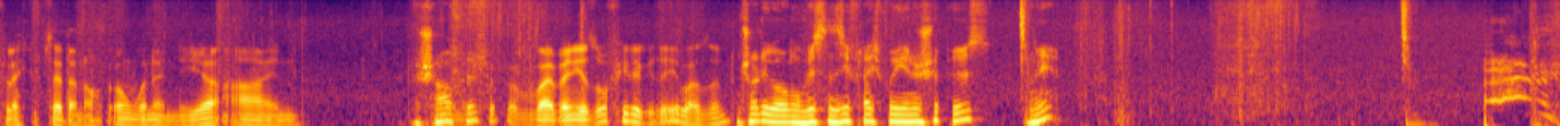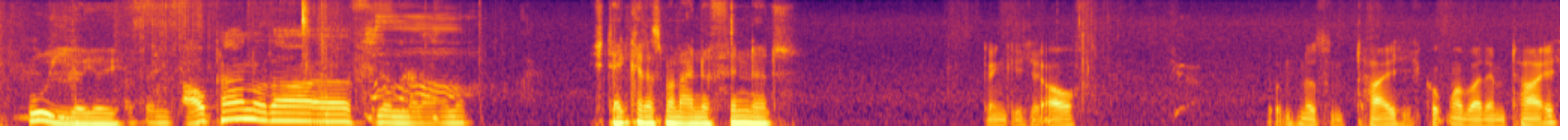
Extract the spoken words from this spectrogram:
vielleicht gibt es ja dann auch irgendwo in der Nähe ein Eine Schaufel? Schippe, weil wenn hier so viele Gräber sind. Entschuldigung, wissen Sie vielleicht, wo hier eine Schippe ist? Nee? Uiuiui. Ist das im Bauplan oder äh, wir da noch? Ich denke, dass man eine findet. Denke ich auch. Hier unten ist ein Teich. Ich guck mal bei dem Teich.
